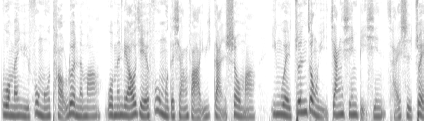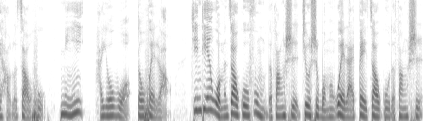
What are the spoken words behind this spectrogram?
我们与父母讨论了吗？我们了解父母的想法与感受吗？因为尊重与将心比心才是最好的照顾。你还有我都会老。今天我们照顾父母的方式，就是我们未来被照顾的方式。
